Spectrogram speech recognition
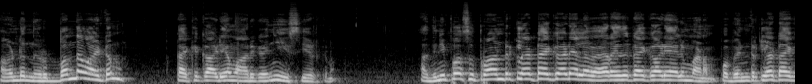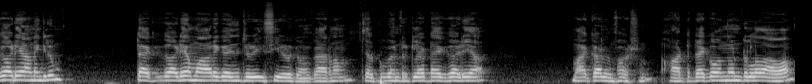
അതുകൊണ്ട് നിർബന്ധമായിട്ടും ടാക്കിക്കാർഡിയ മാറിക്കഴിഞ്ഞ് ഈസി എടുക്കണം. അതിനിപ്പോൾ സുപ്രാൻട്രിക്കുലർ ടാക്കാർഡിയ അല്ല വേറെ ഏത് ടാക്കാർഡിയ ആയാലും വേണം. ഇപ്പോൾ വെൻട്രിക്കുലർ ടാക്കാർഡിയ ആണെങ്കിലും ടാക്കിക്കാർഡിയ മാറി കഴിഞ്ഞിട്ട് ഈസി എടുക്കണം. കാരണം ചിലപ്പോൾ വെൻട്രിക്കുലർ ടാക്കിക്കാർഡിയ മയക്കാൾ ഇൻഫെക്ഷൻ ഹാർട്ട് അറ്റാക്ക് വന്നുകൊണ്ടുള്ളതാവാം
